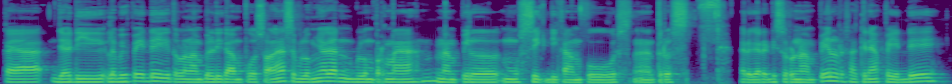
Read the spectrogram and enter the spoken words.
kayak jadi lebih pede gitu loh nampil di kampus. Soalnya sebelumnya kan belum pernah nampil musik di kampus. Nah terus gara-gara disuruh nampil terus akhirnya pede.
